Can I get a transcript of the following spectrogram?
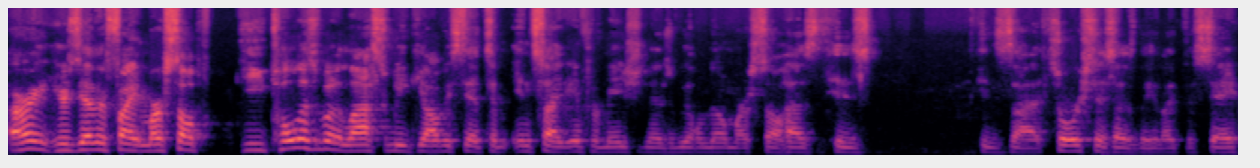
All right, here's the other fight. Marcel he told us about it last week. He obviously had some inside information, as we all know. Marcel has his his uh, sources, as they like to say.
